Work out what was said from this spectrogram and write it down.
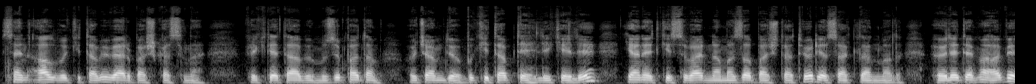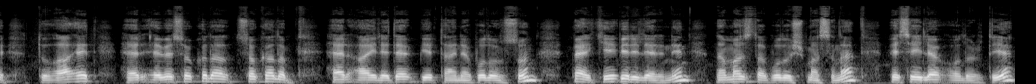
Sen al bu kitabı ver başkasına. Fikret abi muzip adam hocam diyor bu kitap tehlikeli yan etkisi var namaza başlatıyor yasaklanmalı. Öyle deme abi dua et her eve sokalım, sokalım her ailede bir tane bulunsun belki birilerinin namazda buluşmasına vesile olur diye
